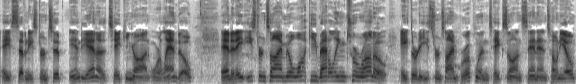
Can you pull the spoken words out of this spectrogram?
a 7 Eastern tip. Indiana taking on Orlando. And at 8 Eastern Time, Milwaukee battling Toronto. 8:30 Eastern Time, Brooklyn takes on San Antonio.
